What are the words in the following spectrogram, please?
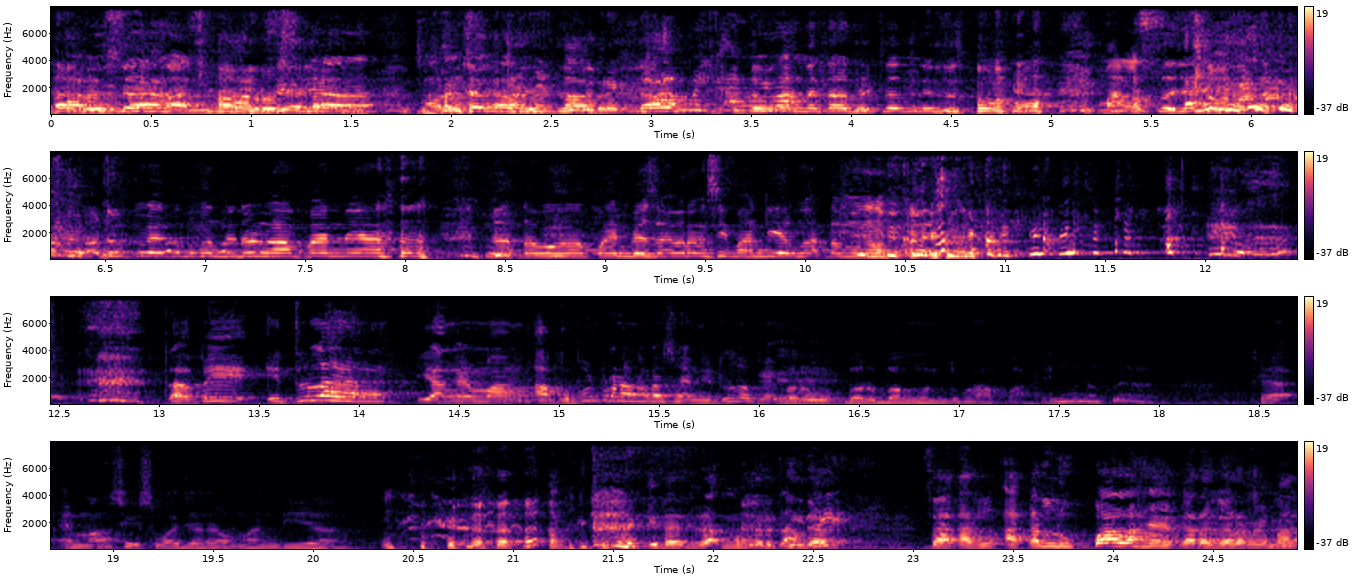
Harusnya mandi. harusnya harusnya mental breakdown. kan itu bukan mental breakdown itu semuanya. Males aja tuh. Aduh kelihatan bangun tidur ngapain ya? Nggak tahu mau ngapain. Biasanya orang sih mandi aku nggak tahu mau ngapain. Tapi itulah yang yang emang aku pun pernah ngerasain itu loh kayak baru baru bangun tuh ngapain men aku ya kayak emang sih sewajarnya mandi ya. Tapi kita, kita tidak mengerti Tapi- dan seakan akan lupa lah ya gara-gara memang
